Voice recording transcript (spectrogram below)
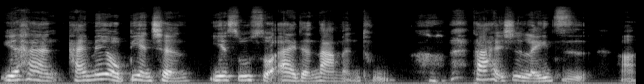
约翰还没有变成耶稣所爱的那门徒，他还是雷子啊，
